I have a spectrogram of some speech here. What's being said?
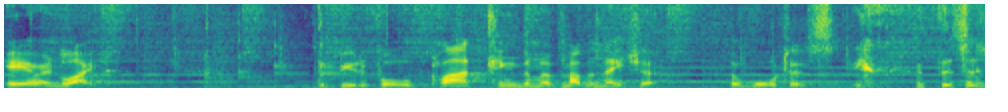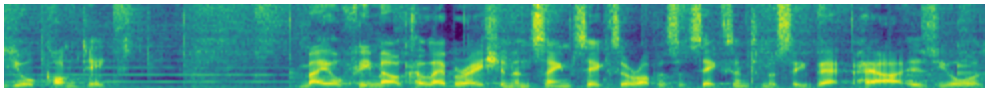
air and light, the beautiful plant kingdom of Mother Nature, the waters. this is your context. Male female collaboration and same sex or opposite sex intimacy, that power is yours.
